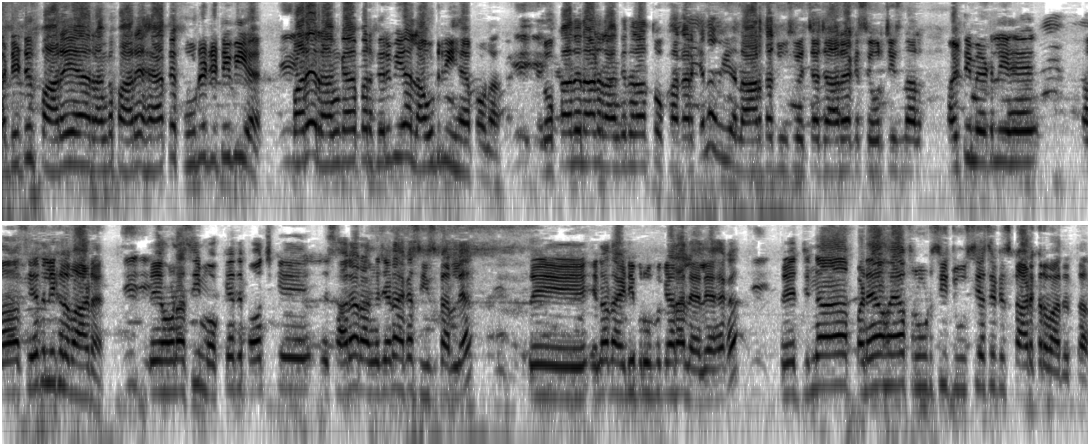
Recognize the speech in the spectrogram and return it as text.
ਐਡੀਟਿਵ ਪਾ ਰਹੇ ਆ ਰੰਗ ਪਾ ਰਹੇ ਹੈ ਤੇ ਫੂਡ ਐਡੀਟਿਵ ਹੀ ਹੈ ਪਰ ਇਹ ਰੰਗ ਹੈ ਪਰ ਫਿਰ ਵੀ ਇਹ ਅਲਾਉਡ ਨਹੀਂ ਹੈ ਪਾਉਣਾ। ਲੋਕਾਂ ਦੇ ਨਾਲ ਰੰਗ ਦੇ ਨਾਲ ਧੋਖਾ ਕਰਕੇ ਨਾ ਵੀ ਅਨਾਰ ਦਾ ਜੂਸ ਵੇਚਿਆ ਜਾ ਰਿਹਾ ਕਿਸੇ ਹੋਰ ਚੀਜ਼ ਨਾਲ। ਅਲਟੀਮੇਟਲੀ ਇਹ ਅਹ, ਸਿਹਤ ਲਈ ਖਿਲਵਾੜ ਹੈ। ਤੇ ਹੁਣ ਅਸੀਂ ਮੌਕੇ ਤੇ ਪਹੁੰਚ ਕੇ ਇਹ ਸਾਰਾ ਰੰਗ ਜਿਹੜਾ ਹੈਗਾ ਸੀਜ਼ ਕਰ ਲਿਆ। ਤੇ ਇਹਨਾਂ ਦਾ ਆਈਡੀ ਪ੍ਰੂਫ ਵਗੈਰਾ ਲੈ ਲਿਆ ਹੈਗਾ। ਤੇ ਜਿੰਨਾ ਬਣਿਆ ਹੋਇਆ ਫਰੂਟ ਸੀ ਜੂਸ ਸੀ ਅਸੀਂ ਡਿਸਕਾਰਡ ਕਰਵਾ ਦਿੱਤਾ।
